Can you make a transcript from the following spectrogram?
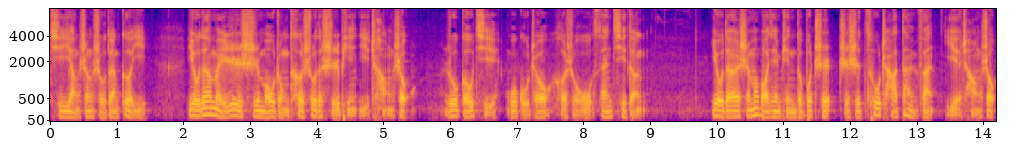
其养生手段各异，有的每日食某种特殊的食品以长寿，如枸杞、五谷粥、何首乌、三七等；有的什么保健品都不吃，只是粗茶淡饭也长寿；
